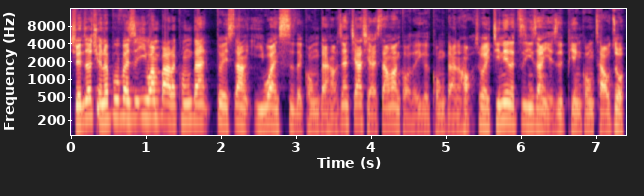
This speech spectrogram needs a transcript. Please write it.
选择权的部分是一万八的空单对上一万四的空单，好，这样加起来三万口的一个空单，哈，所以今天的资金上也是偏空操作，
